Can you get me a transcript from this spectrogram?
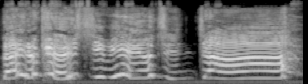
나 이렇게 열심히 해요, 진짜.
